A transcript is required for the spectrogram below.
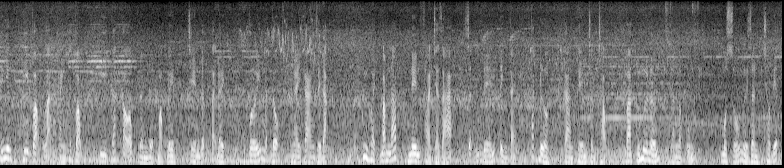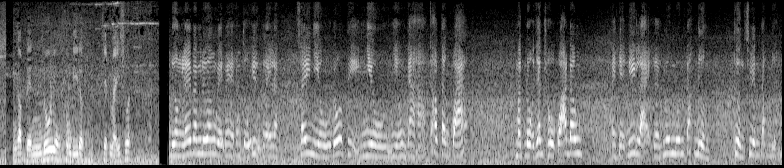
Thế nhưng hy vọng lại thành thất vọng khi các cao ốc lần lượt mọc lên trên đất tại đây với mật độ ngày càng dày đặc. Quy hoạch băm nát nên phải trả giá dẫn đến tình cảnh tắc đường càng thêm trầm trọng và cứ mưa lớn là ngập úng. Một số người dân cho biết ngập đến đuôi không đi được, chết máy suốt. Đường Lê Văn Lương về về trong tối hiệu này là xây nhiều đô thị, nhiều nhiều nhà cao tầng quá. Mật độ dân số quá đông, để đi lại là luôn luôn tắc đường, thường xuyên tắc đường.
